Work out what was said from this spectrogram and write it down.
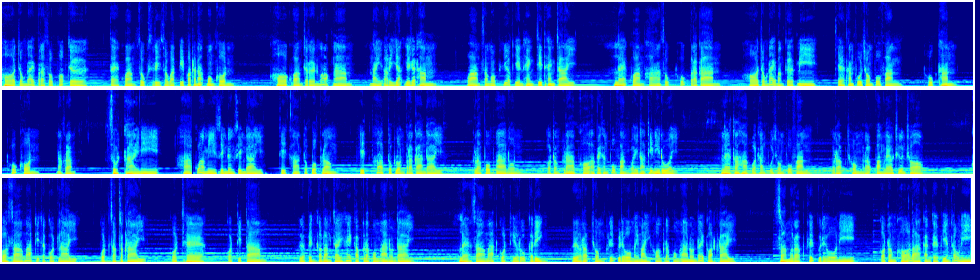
ขอจงได้ประสบพบเจอ แต่ความสุขสิริสวัสดิ์พิพัฒนมงคล ขอความเจริญงอกงาม ในอริยยยธรรม ความสงบเยือกเย็นแห่งจิตแห่งใจ และความผาสุขทุกประการ ขอจงได้บังเกิดมี แก่ท่านผู้ชมผู้ฟัง ทุกท่าน ทุกคนนะครับ สุดท้ายนี้ หากว่ามีสิ่งหนึ่งสิ่งใดที่ขาดตกบกพร่อง ผิดพลาดตกหล่นประการใด กระผมอานนท์ก็ต้องกราบขออภัยท่านผู้ฟังไว้ณที่นี้ด้วย และถ้าหากว่าท่านผู้ชมผู้ฟัง รับชมรับฟังแล้วชื่นชอบ ก็สามารถที่จะกดไลค์กด Subscribe กดแชร์ กดติดตาม เพื่อเป็นกำลังใจให้กับกระผมอานนท์ได้ และสามารถกดที่รูปกระดิ่ง เพื่อรับชมคลิปวิดีโอใหม่ๆ ของกระผมอานนท์ได้ก่อนใครสำหรับคลิปวิดีโอนี้ ก็ต้องขอลากันแต่เพียงเท่านี้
